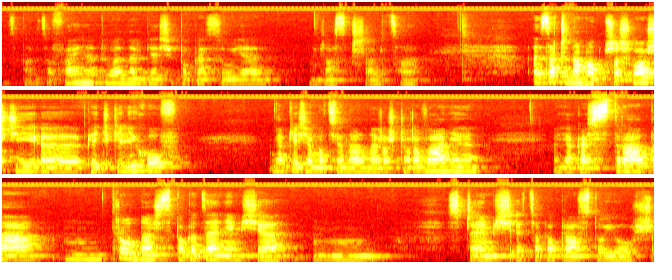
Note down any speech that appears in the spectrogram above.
Więc bardzo fajna tu energia się pokazuje dla strzelca. E, Zaczynamy od przeszłości. e, Pięć kielichów jakieś emocjonalne rozczarowanie, jakaś strata, mm, trudność z pogodzeniem się mm, z czymś, co po prostu już,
